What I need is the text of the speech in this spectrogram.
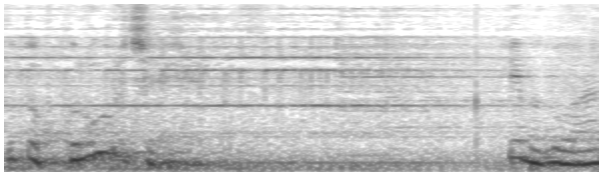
તું તો ક્રૂર છે. હે ભગવાન,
